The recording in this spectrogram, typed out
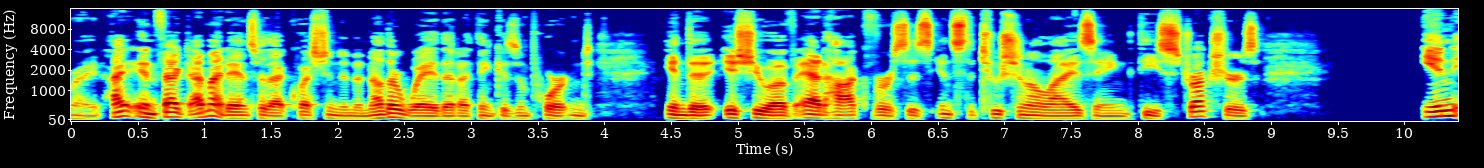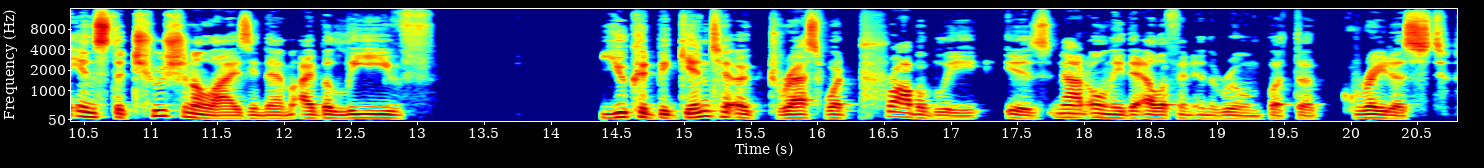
Right. I, in fact, I might answer that question in another way that I think is important in the issue of ad hoc versus institutionalizing these structures. In institutionalizing them, I believe you could begin to address what probably is not only the elephant in the room, but the greatest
